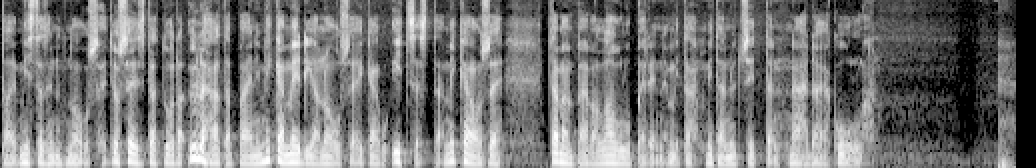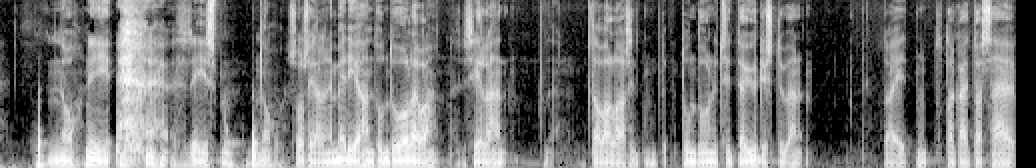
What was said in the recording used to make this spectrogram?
tai mistä se nyt nousee. Jos ei sitä tuoda ylhäältä päin, niin mikä media nousee ikään kuin itsestään? Mikä on se tämän päivän lauluperinne, mitä, mitä nyt sitten nähdään ja kuullaan? No niin, siis no, sosiaalinen mediahan tuntuu olevan, siellähän tavallaan sit, tuntuu nyt sitten yhdistyvän, tai totta kai tässä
